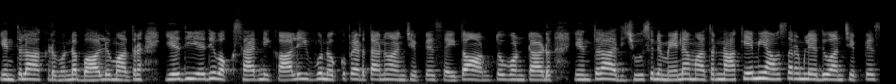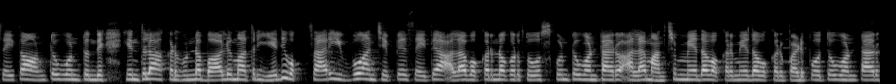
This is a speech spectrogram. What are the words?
ఇంతలో అక్కడ ఉన్న బాలు మాత్రం ఏది ఏది ఒకసారి నీ కాలు ఇవ్వు నొక్కు పెడతాను అని చెప్పేసి అయితే అంటూ ఉంటాడు. ఇంతలో అది చూసిన మీనా మాత్రం నాకేమీ అవసరం లేదు అని చెప్పేసి అయితే అంటూ ఉంటుంది. ఇంతలో అక్కడ ఉన్న బాలు మాత్రం ఏది ఒకసారి ఇవ్వు అని చెప్పేసి అయితే అలా ఒకరినొకరు తోసుకుంటూ ఉంటారు. అలా మంచం మీద ఒకరి మీద ఒకరు పడిపోతూ ఉంటారు.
